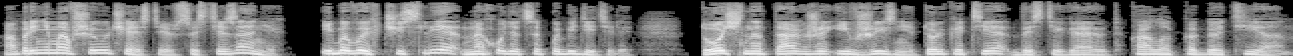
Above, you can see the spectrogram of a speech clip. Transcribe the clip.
а принимавшие участие в состязаниях, ибо в их числе находятся победители, точно так же и в жизни, только те достигают калакагатиан,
